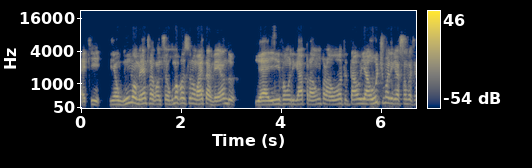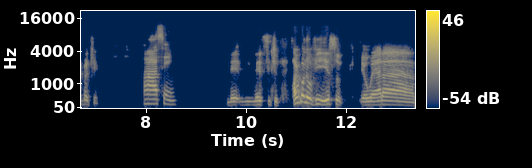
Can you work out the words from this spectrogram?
é que em algum momento vai acontecer alguma coisa que você não vai estar vendo e aí vão ligar para um, para outro e tal e a última ligação vai ser para ti. Ah, sim. Ne- Nesse sentido. Sabe quando eu vi isso? Eu era.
